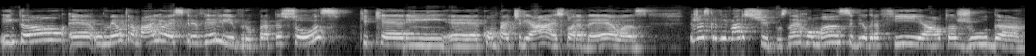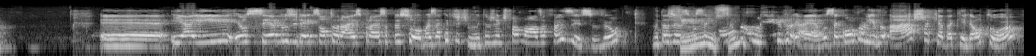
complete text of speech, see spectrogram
Então, é, o meu trabalho é escrever livro para pessoas que querem é, compartilhar a história delas. Eu já escrevi vários tipos, né? Romance, biografia, autoajuda. É, e aí eu cedo os direitos autorais para essa pessoa, mas acredite, muita gente famosa faz isso, viu? Muitas vezes sim, você compra sim. um livro, é, você compra um livro, acha que é daquele autor,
